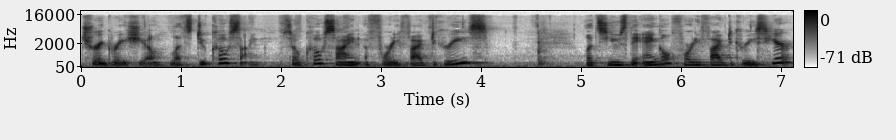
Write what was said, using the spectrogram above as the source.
trig ratio. Let's do cosine. So cosine of 45 degrees. Let's use the angle, 45 degrees here.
